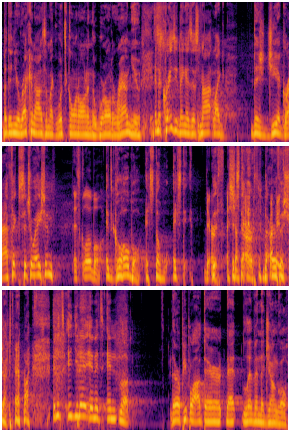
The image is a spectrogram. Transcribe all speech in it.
but then you're recognizing like what's going on in the world around you. and the crazy thing is, it's not like this geographic situation. it's global It's global. It's the it's the, The earth is It's the down. earth. The earth is shut down. Right. And it's and, you know and it's and look, there are people out there that live in the jungle,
